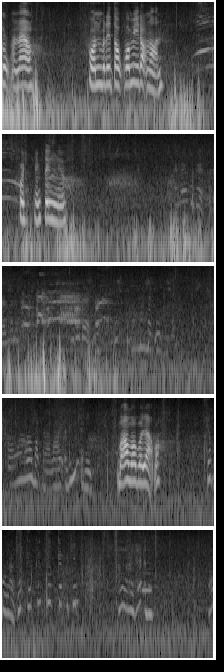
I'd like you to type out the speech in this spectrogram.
สุกหมดแล้วฝนบ่ได้ตกว่ามีดอกหนอนฝุ่นยังตึงอยู่ อันแรกบ่แดดบ่ได้มันบ่ได้แดดนะอุ๊ยไม่ไม่อุ๊ยว้าหมักตาลายอันนี้อันนี้ บ่เอาบ่บ่อยากบ่เก็บเอาล่ะเก็บเก็บเก็บเก็บเก็บไปกินทั้งหลายแท้อันนี้อ้า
